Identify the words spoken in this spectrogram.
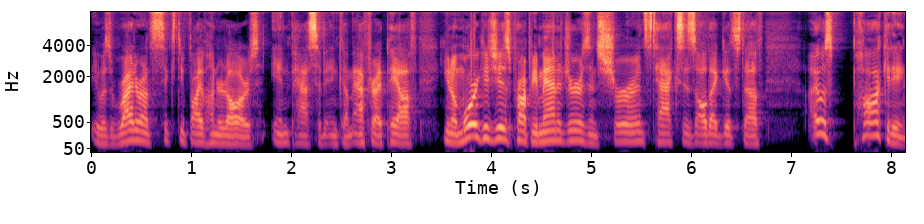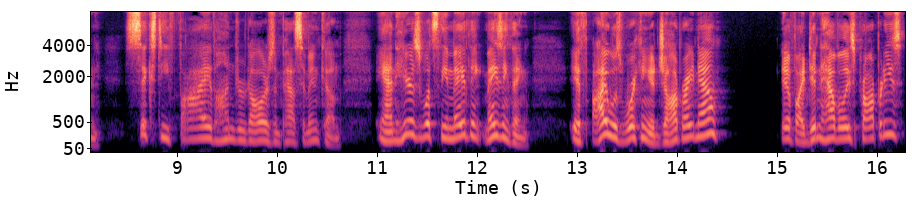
it was right around $6,500 in passive income after I pay off, you know, mortgages, property managers, insurance, taxes, all that good stuff. I was pocketing $6,500 in passive income. And here's what's the amazing, amazing thing. If I was working a job right now, if I didn't have all these properties,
